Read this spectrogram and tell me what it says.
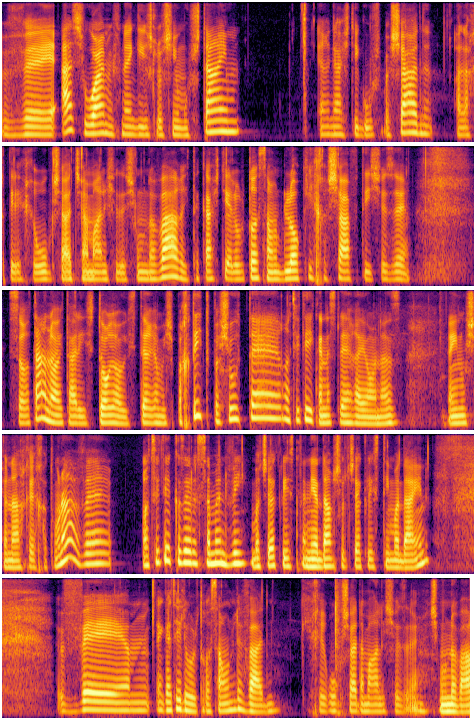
ואז שבועיים לפני גיל 32, הרגשתי גוש בשד, הלכתי לכירורג שד שאמר לי שזה שום דבר, התעקשתי על אולטרסאונד לא כי חשבתי שזה סרטן, לא הייתה לי היסטוריה או היסטריה משפחתית, פשוט אה, רציתי להיכנס להיריון אז, היינו שנה אחרי חתונה ורציתי כזה לסמן וי בצ'קליסט, אני אדם של צ'קליסטים עדיין. והגעתי לאולטרסאונד לבד, כי כירורג שד אמר לי שזה שום דבר,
